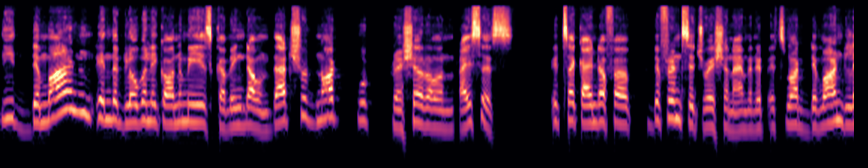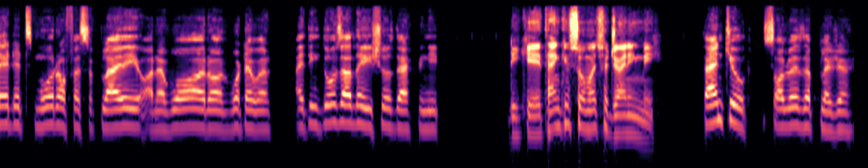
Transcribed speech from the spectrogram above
The demand in the global economy is coming down. That should not put pressure on prices it's a kind of a different situation. I mean, it's not demand led, it's more of a supply or a war or whatever. I think those are the issues that we need. DK, thank you so much for joining me. Thank you. It's always a pleasure.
